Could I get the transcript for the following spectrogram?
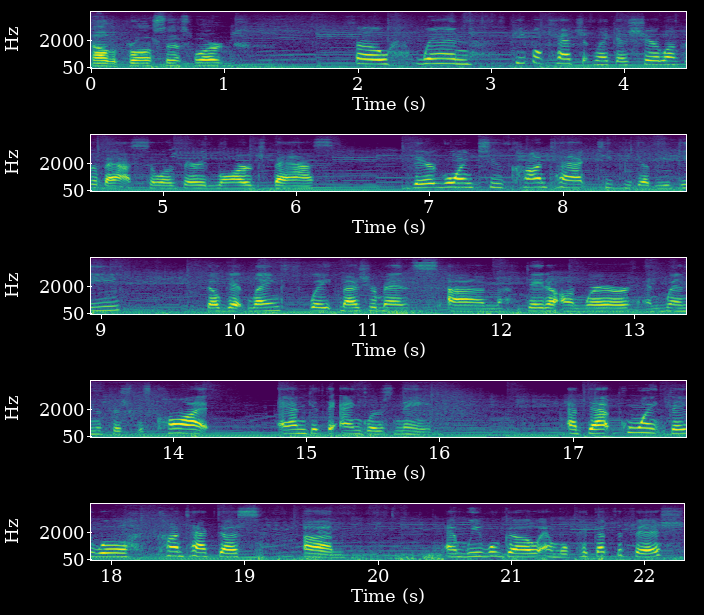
how the process works? So when people catch like a ShareLunker bass, so a very large bass, they're going to contact TPWD. They'll get length, weight measurements, um, data on where and when the fish was caught, and get the angler's name. At that point, they will contact us um, and we will go and we'll pick up the fish.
